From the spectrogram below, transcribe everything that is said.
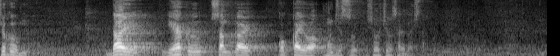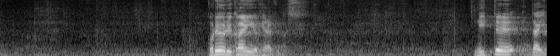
諸君第203回国会は本日召集されました。これより会議を開きます。日程第一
